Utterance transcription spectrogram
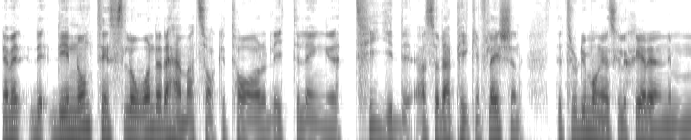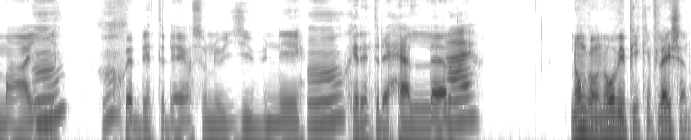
Nej, men det, det är någonting slående det här med att saker tar lite längre tid. Alltså det här peak inflation. Det trodde många skulle ske redan i maj. Mm. Skedde inte det. Och så nu juni Mm. sker inte det heller. Nej. Någon gång når vi peak inflation.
